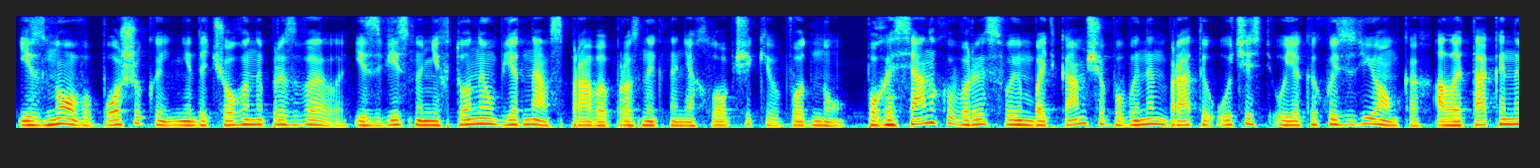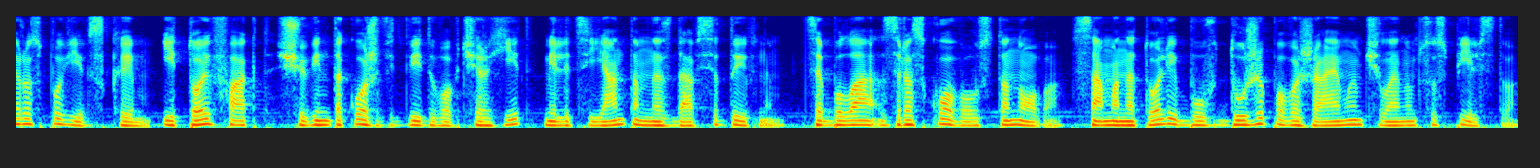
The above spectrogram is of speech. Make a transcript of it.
і знову пошуки ні до чого не призвели. І, звісно, ніхто не об'єднав справи про зникнення хлопчиків в одну. Погасян говорив своїм батькам, що повинен брати участь у якихось зйомках, але так і не розповів з ким. І той факт, що він також відвідував Чергіт, міліціянтам не здався дивним. Це була зразкова установа. Сам Анатолій був дуже поважаємим членом суспільства.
